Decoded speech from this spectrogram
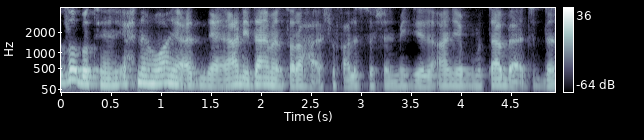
بالضبط يعني إحنا هواية عندنا يعني أنا دائما صراحة أشوف على السوشيال ميديا أنا متابع جدا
